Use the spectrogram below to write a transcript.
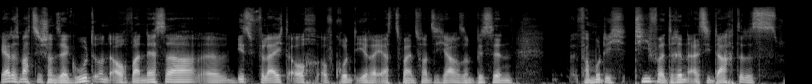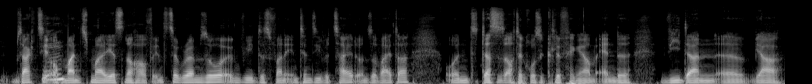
Ja, das macht sie schon sehr gut und auch Vanessa äh, ist vielleicht auch aufgrund ihrer erst 22 Jahre so ein bisschen vermutlich tiefer drin, als sie dachte. Das sagt sie auch manchmal jetzt noch auf Instagram so, irgendwie, das war eine intensive Zeit und so weiter. Und das ist auch der große Cliffhanger am Ende, wie dann, äh, ja,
